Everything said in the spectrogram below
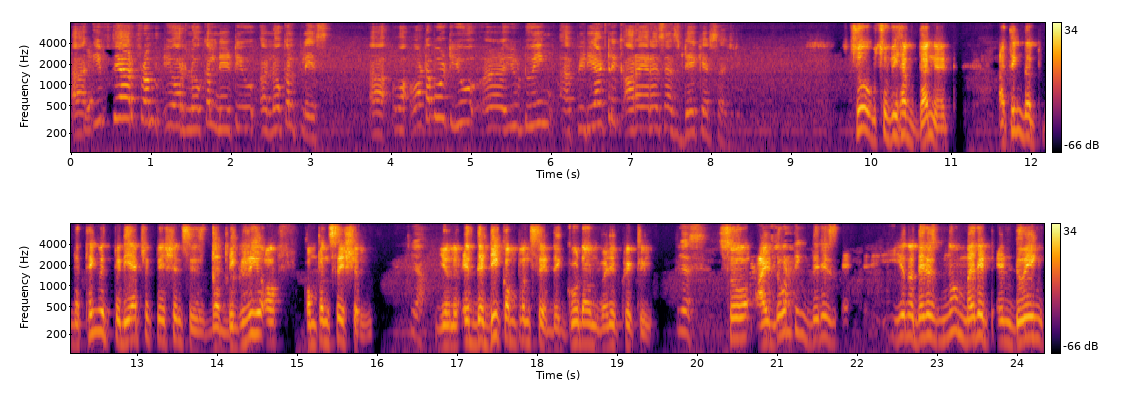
uh, Yeah. if they are from your local native uh, local place uh, wha- what about you uh, you doing uh, pediatric rirs as daycare surgery So, so we have done it. I think that the thing with pediatric patients is the degree of compensation. yeah You know, if they decompensate, they go down very quickly. yes So I don't think there is, you know, there is no merit in doing.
